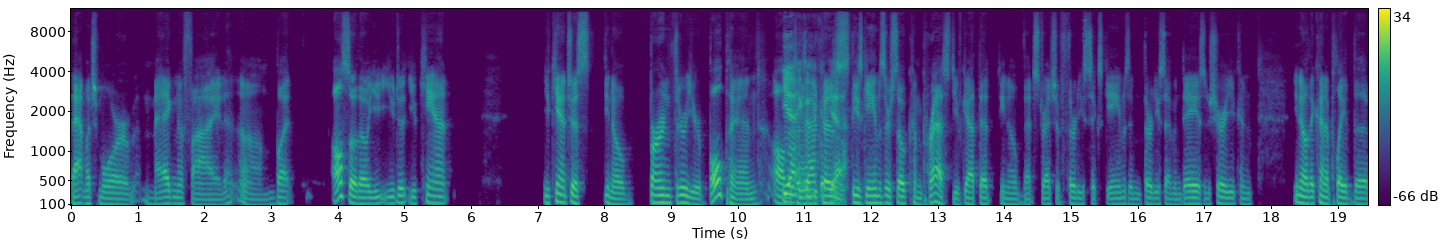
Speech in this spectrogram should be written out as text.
that much more magnified. Um, but also though, you you do, you can't you can't just you know burn through your bullpen all Yeah, the time exactly, because yeah. these games are so compressed. You've got that you know that stretch of 36 games in 37 days, and sure you can you know they kind of played the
